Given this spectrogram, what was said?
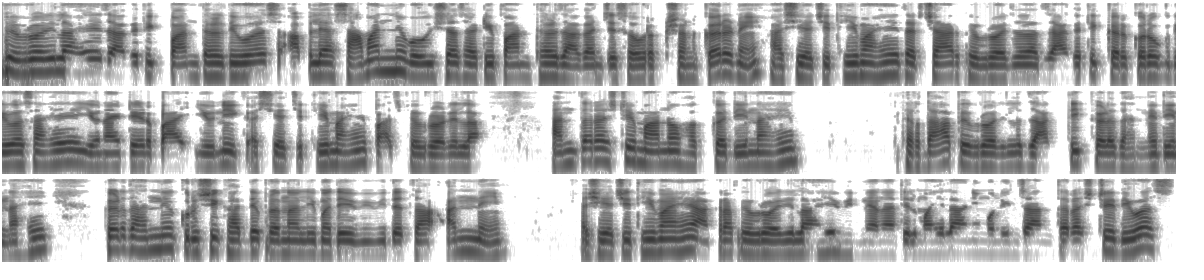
फेब्रुवारीला आहे जागतिक पाणथळ दिवस. आपल्या सामान्य भविष्यासाठी पाणथळ जागांचे संरक्षण करणे अशी याची थीम आहे. तर चार फेब्रुवारीला जागतिक कर्करोग दिवस आहे. युनायटेड बाय युनिक अशी याची थीम आहे. पाच फेब्रुवारीला आंतरराष्ट्रीय मानव हक्क दिन आहे. तर दहा फेब्रुवारीला जागतिक कडधान्य दिन आहे. कडधान्य कृषी खाद्य प्रणालीमध्ये विविधता आणणे अशी याची थीम आहे. अकरा फेब्रुवारीला आहे विज्ञानातील महिला आणि मुलींचा आंतरराष्ट्रीय दिवस.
